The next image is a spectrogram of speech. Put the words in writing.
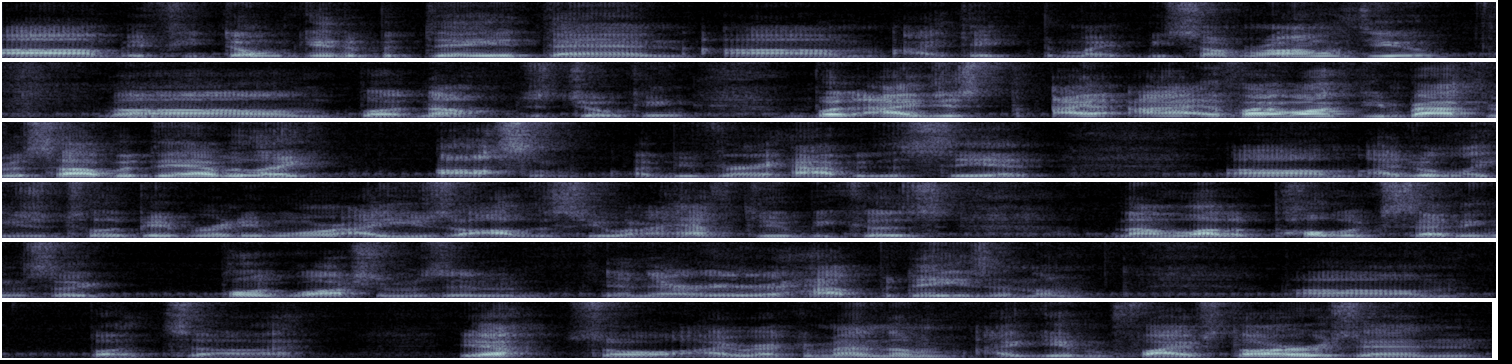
Um, if you don't get a bidet, then um, I think there might be something wrong with you. Um, but no, just joking. But I just I, I if I walked in your bathroom and saw a bidet, I'd be like, awesome. I'd be very happy to see it. Um, I don't like using toilet paper anymore. I use it obviously when I have to because not a lot of public settings, like public washrooms in, in their area, have bidets in them. Um, but uh, yeah, so I recommend them. I give them five stars and.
